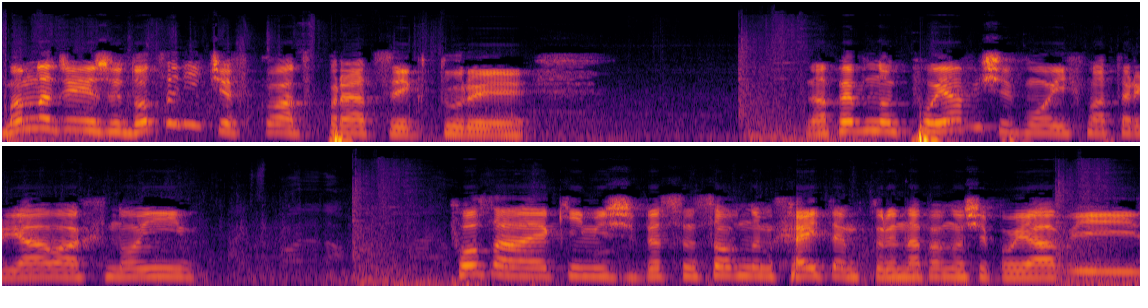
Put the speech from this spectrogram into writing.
Mam nadzieję, że docenicie wkład pracy, który na pewno pojawi się w moich materiałach, no i poza jakimś bezsensownym hejtem, który na pewno się pojawi,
